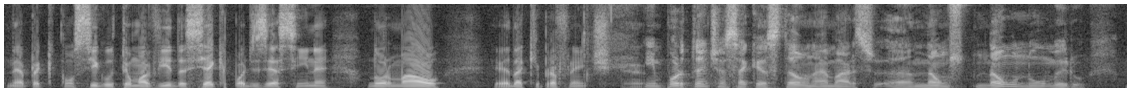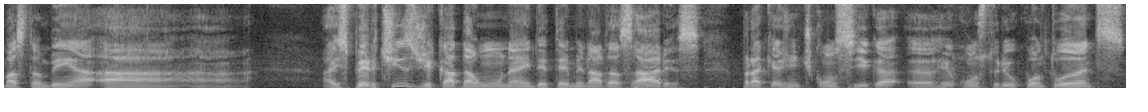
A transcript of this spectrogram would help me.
né, para que consigam ter uma vida, se é que pode dizer assim, né, normal é, daqui para frente. É. Importante essa questão, né, Márcio? Uh, não, não o número, mas também a, a, a, expertise de cada um né, em determinadas áreas para que a gente consiga uh, reconstruir o quanto antes.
